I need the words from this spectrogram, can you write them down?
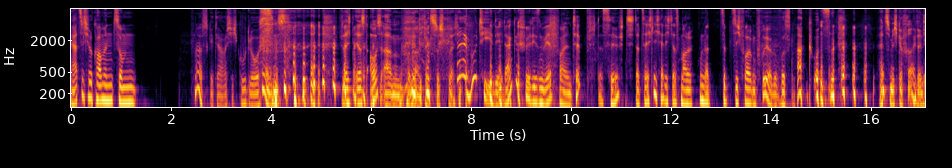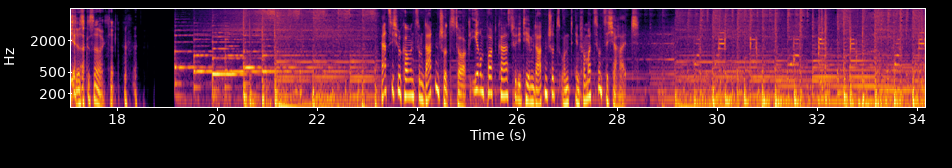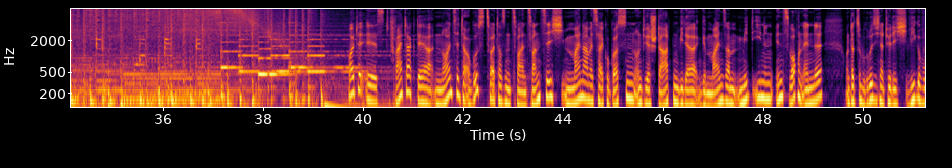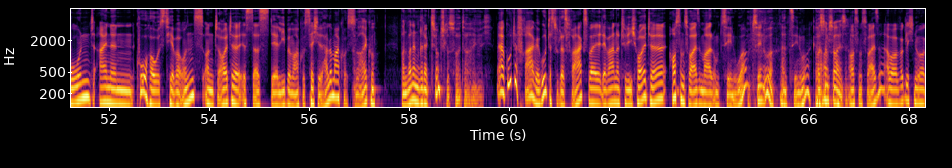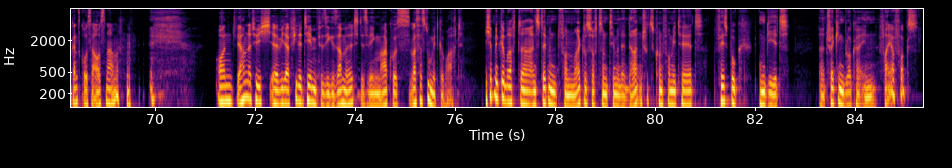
Herzlich willkommen zum. Es geht ja richtig gut los. Vielleicht erst ausatmen, bevor du anfängst zu sprechen. Ja, gute Idee. Danke für diesen wertvollen Tipp. Das hilft. Tatsächlich hätte ich das mal 170 Folgen früher gewusst, Markus. Hättest du mich gefragt, hätte ich ja. dir das gesagt. Herzlich willkommen zum Datenschutz Talk, Ihrem Podcast für die Themen Datenschutz und Informationssicherheit. Heute ist Freitag, der 19. August 2022. Mein Name ist Heiko Gossen und wir starten wieder gemeinsam mit Ihnen ins Wochenende. Und dazu begrüße ich natürlich wie gewohnt einen Co-Host hier bei uns. Und heute ist das der liebe Markus Zechel. Hallo Markus. Hallo Heiko. Wann war denn Redaktionsschluss heute eigentlich? Ja, gute Frage. Gut, dass du das fragst, weil der war natürlich heute ausnahmsweise mal um 10 Uhr. Um 10 Uhr. Um 10 Uhr. Genau. Ausnahmsweise. Ausnahmsweise, aber wirklich nur ganz große Ausnahme. Und wir haben natürlich äh, wieder viele Themen für Sie gesammelt. Deswegen, Markus, was hast du mitgebracht? Ich habe mitgebracht äh, ein Statement von Microsoft zum Thema der Datenschutzkonformität. Facebook umgeht äh, Tracking-Blocker in Firefox.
